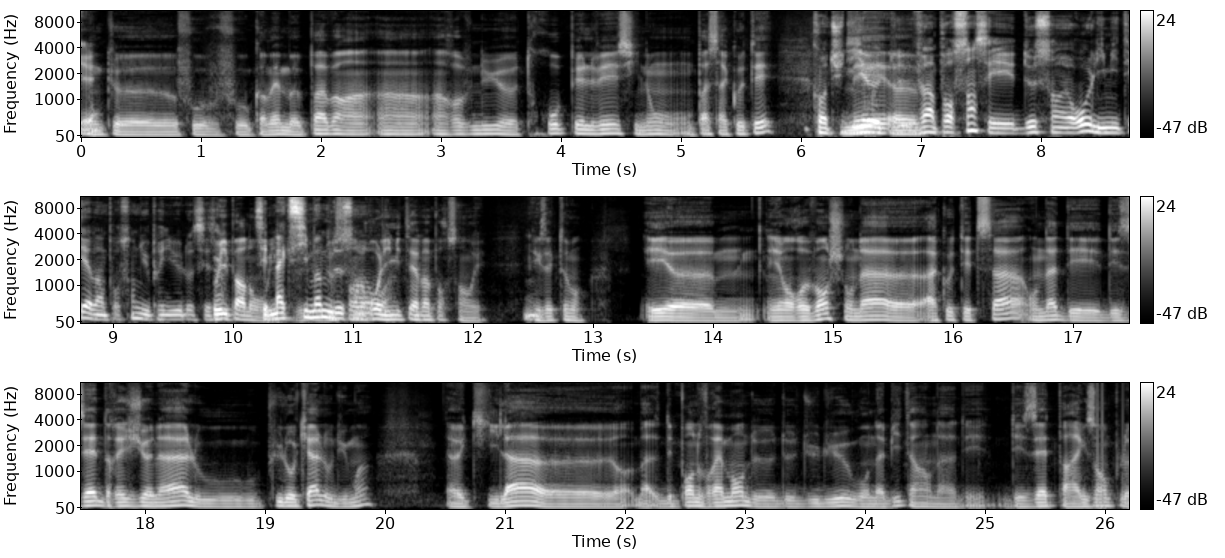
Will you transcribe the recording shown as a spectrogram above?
Donc, il faut, faut quand même pas avoir un, un- un revenu euh, trop élevé, sinon on passe à côté. Quand tu dis Mais, euh, euh, 20%, c'est 200 euros limité à 20% du prix du vélo, c'est ça? Oui, pardon. C'est oui, maximum 200 euros euros. limité à 20%, oui. Mm. Exactement. Et, euh, et en revanche, on a, euh, à côté de ça, on a des, des aides régionales ou plus locales, ou du moins, euh, qui là euh, bah, dépendent vraiment de- de- du lieu où on habite. hein. On a des, des aides, par exemple,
